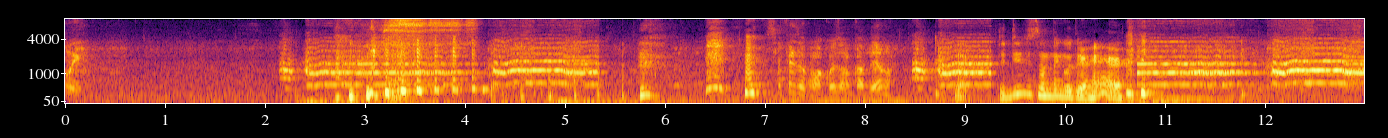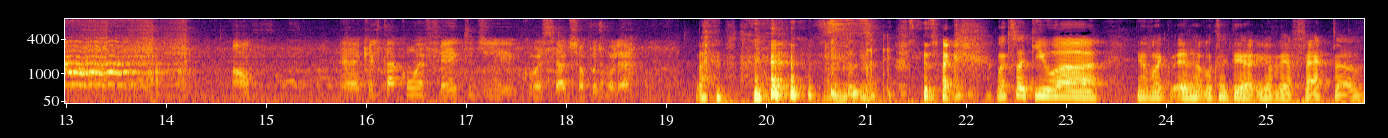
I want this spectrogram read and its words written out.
Oi. Você fez alguma coisa no cabelo? did you do something with your hair? com efeito de comercial de shampoo de mulher. it's like looks like you uh you have like it looks like the you have the effect of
